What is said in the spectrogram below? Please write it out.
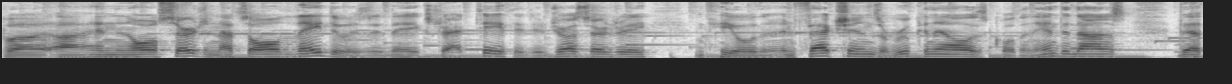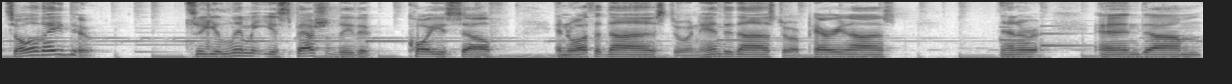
But uh, and an oral surgeon, that's all they do is they extract teeth. They do jaw surgery and heal the infections. A root canal is called an endodontist. That's all they do. So you limit your specialty to call yourself an orthodontist or an endodontist or a periodontist, and and um,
